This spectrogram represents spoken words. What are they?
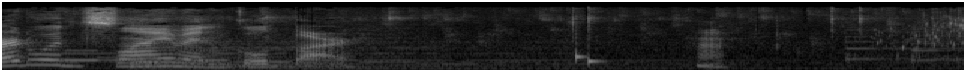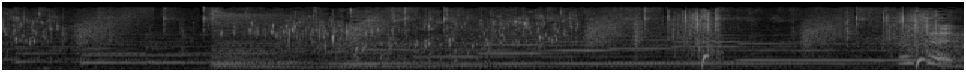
Hardwood slime, and gold bar. Hmm. Oh, good.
